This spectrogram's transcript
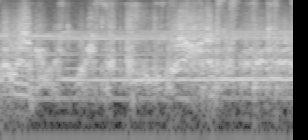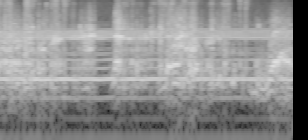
老远跑的，是吧？啊！哇！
